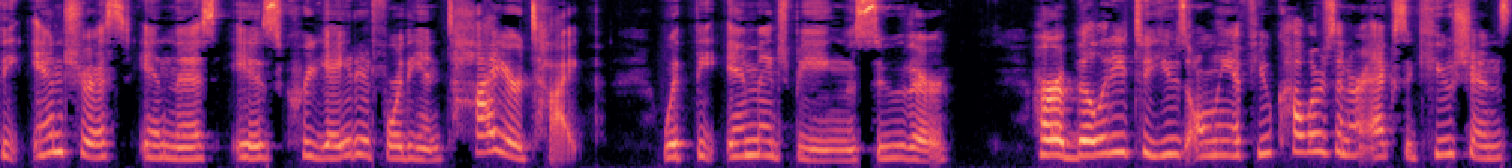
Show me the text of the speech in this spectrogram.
the interest in this is created for the entire type, with the image being the soother. Her ability to use only a few colors in her executions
